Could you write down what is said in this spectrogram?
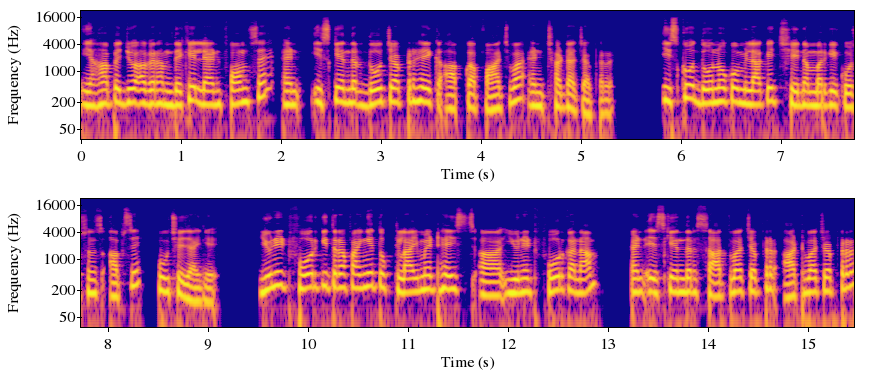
यहाँ पे जो अगर हम देखें लैंड फॉर्म्स है एंड इसके अंदर दो चैप्टर है, एक आपका पांचवा एंड छठा चैप्टर है। इसको दोनों को मिला के छः नंबर के क्वेश्चंस आपसे पूछे जाएँगे। यूनिट फोर की तरफ़ आएँगे तो क्लाइमेट है इस यूनिट फोर का नाम एंड इसके अंदर सातवां चैप्टर आठवां चैप्टर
